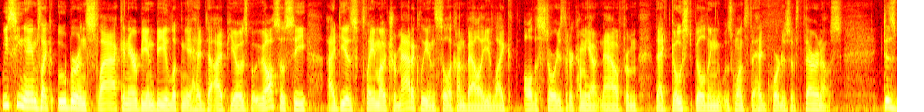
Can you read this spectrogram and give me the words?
We see names like Uber and Slack and Airbnb looking ahead to IPOs, but we also see ideas flame out dramatically in Silicon Valley, like all the stories that are coming out now from that ghost building that was once the headquarters of Theranos. Does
